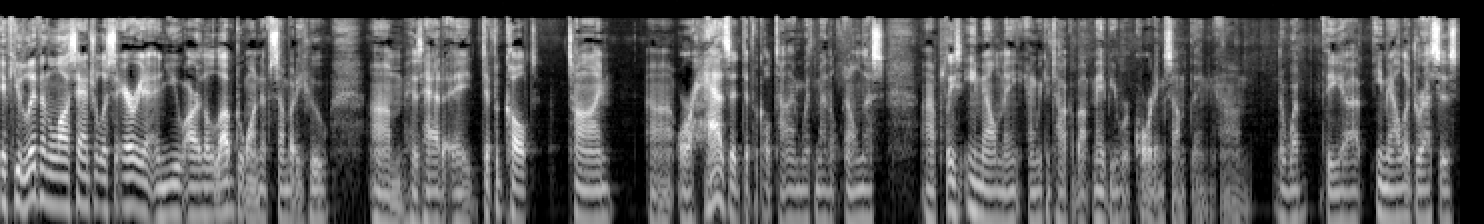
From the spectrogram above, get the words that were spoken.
if you live in the Los Angeles area and you are the loved one of somebody who um, has had a difficult time or has a difficult time with mental illness, uh, please email me and we can talk about maybe recording something. Um, the web, the uh, email address is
